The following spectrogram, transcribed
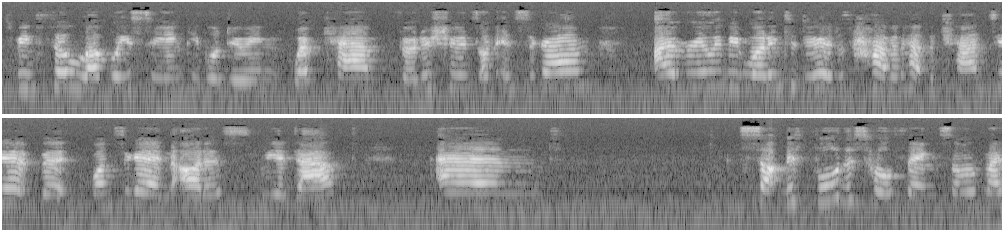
It's been so lovely seeing people doing webcam photo shoots on Instagram. I've really been wanting to do it, just haven't had the chance yet. But once again, artists, we adapt and so before this whole thing, some of my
